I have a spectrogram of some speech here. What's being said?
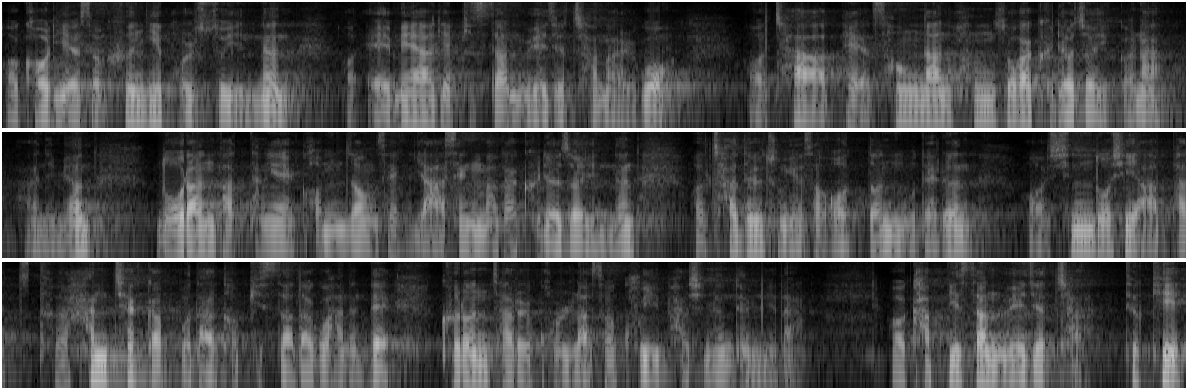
어, 거리에서 흔히 볼 수 있는 어, 애매하게 비싼 외제차 말고 어, 차 앞에 성난 황소가 그려져 있거나 아니면 노란 바탕에 검정색 야생마가 그려져 있는 어, 차들 중에서 어떤 모델은 어, 신도시 아파트 한 채 값보다 더 비싸다고 하는데 그런 차를 골라서 구입하시면 됩니다. 어, 값비싼 외제차, 특히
